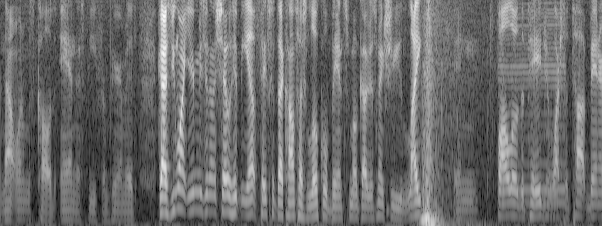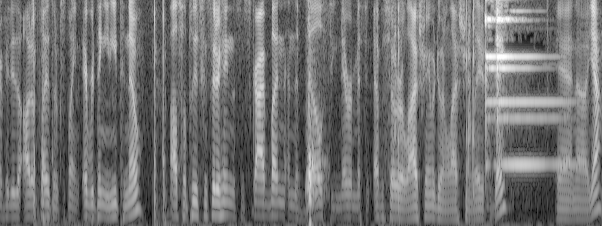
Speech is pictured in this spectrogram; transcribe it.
And that one was called Amnesty from Pyramid. Guys, you want your music on the show? Hit me up. Facebook.com slash local band smoke. Just make sure you like and follow the page and watch the top banner video that autoplays and explain everything you need to know. Also, please consider hitting the subscribe button and the bell so you never miss an episode or a live stream. We're doing a live stream later today. And uh, yeah,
